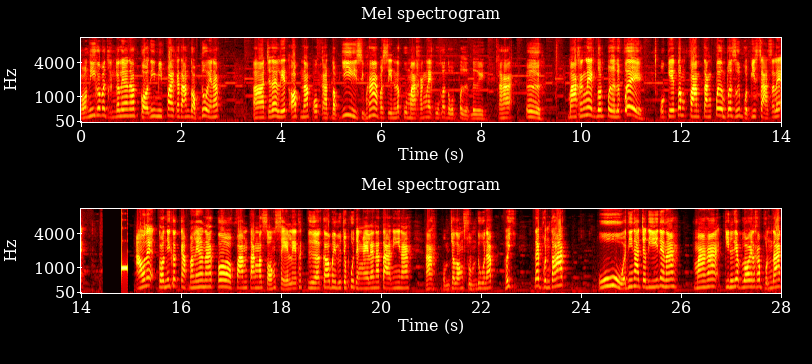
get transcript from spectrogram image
ตอนนี้ก็มาถึงกันแล้วนะครับก่อนนี้มีป้ายกระดานดอปด้วยนะครับอ่าจะได้เลดออฟนับโอกาสดรอป25%แล้วกูมาครั้งแรกกูก็โดนเปิดเลยนะฮะเออ มาครั้งแรกโดนเปิดเลยเฟ้ยโอเค ต้องฟาร์มตังเพิ่มเพื่อซื้อผลปีศาจซะแล้วเอาละตอนนี้ก็กลับมาแล้วนะ ก็ฟาร์มตังมา2องแสนเลยถ้าเกลือก็ไม่รู้จะพูดยังไงแล้วนะตานี้นะอะผมจะลองสุ่มดูนะเฮ้ย ได้ผลทักอู้อันนี้น่าจะดีเนี่ยนะ มาฮะกินเรียบร้อยแล้วครับผลดัก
